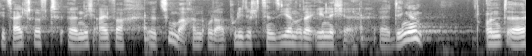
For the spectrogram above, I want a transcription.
die Zeitschrift äh, nicht einfach äh, zumachen oder politisch zensieren oder ähnliche äh, Dinge. Und äh,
